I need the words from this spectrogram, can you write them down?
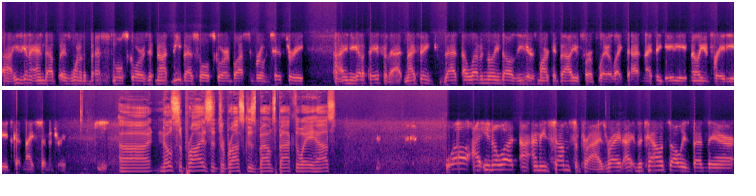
Uh, he's going to end up as one of the best goal scorers, if not the best goal scorer in Boston Bruins history, uh, and you got to pay for that. And I think that eleven million dollars a year is market value for a player like that. And I think 88 million for eighty-eight's got nice symmetry. Uh, no surprise that DeBrusk's bounced back the way he has. Well, I, you know what? I, I mean, some surprise, right? I, the talent's always been there,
